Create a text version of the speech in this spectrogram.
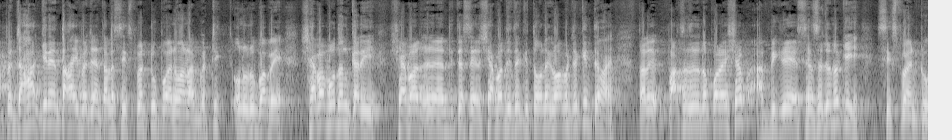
আপনি যাহা কিনেন তাহাই বেচেন, তাহলে six point two point one রাখবেন। ঠিক অনুরূপভাবে সেবা প্রদানকারী সেবা দিতেছেন, সেবা দিতে কিন্তু অনেক র কিনতে হয়। তাহলে পার্চেসের জন্য করে হিসাব, আর বিক্রি সেলসের জন্য কি? সিক্স পয়েন্ট টু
